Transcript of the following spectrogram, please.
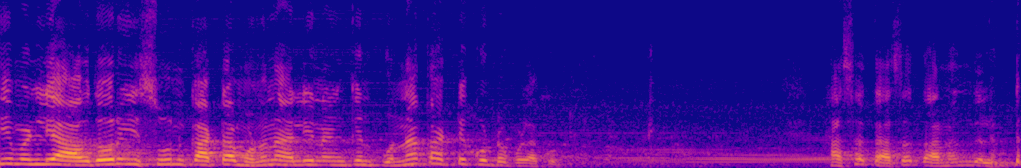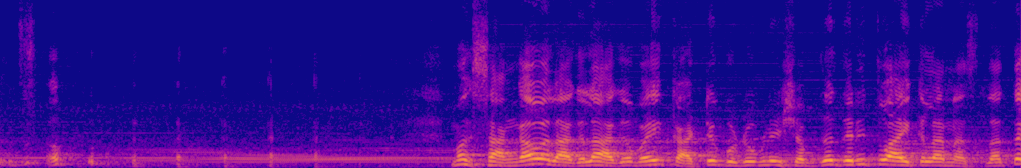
ती म्हणली अवधोरी सून काटा म्हणून आली नाही आणखीन पुन्हा काटे कुटुबळा कुठे हसत हसत आनंद लुटत मग सांगावं लागलं अगं बाई काटे कुटुंबली शब्द जरी तू ऐकला नसला तर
